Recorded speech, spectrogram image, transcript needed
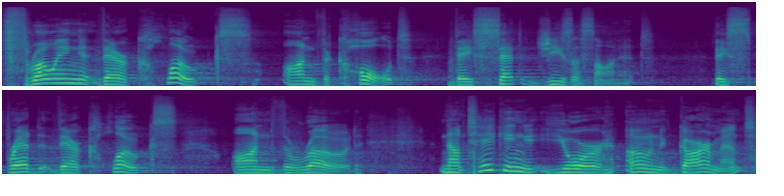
throwing their cloaks on the colt, they set Jesus on it. They spread their cloaks on the road. Now, taking your own garment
